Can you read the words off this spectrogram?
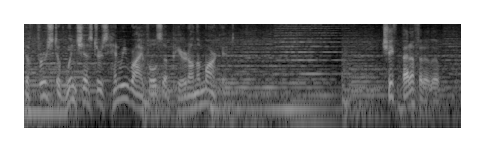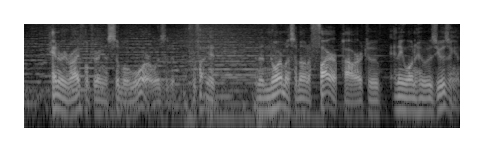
the first of Winchester's Henry rifles appeared on the market. Chief benefit of the Henry rifle during the Civil War was that it provided an enormous amount of firepower to anyone who was using it.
